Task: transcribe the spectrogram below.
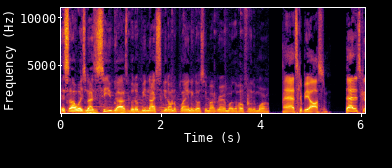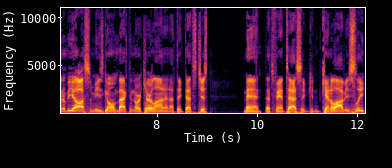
it's always nice to see you guys. But it'll be nice to get on the plane and go see my grandmother hopefully tomorrow. That's gonna be awesome. That is gonna be awesome. He's going back to North Carolina, and I think that's just man, that's fantastic. And Kendall, obviously,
